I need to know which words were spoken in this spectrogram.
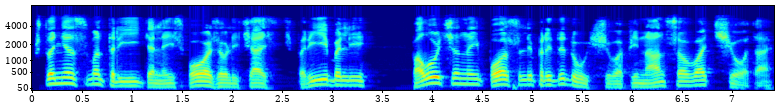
что неосмотрительно использовали часть прибыли, полученной после предыдущего финансового отчета,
